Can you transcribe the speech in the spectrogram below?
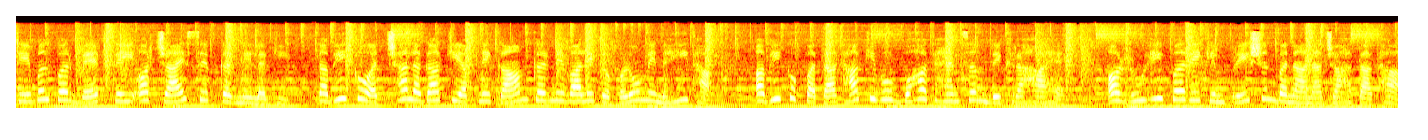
टेबल पर बैठ गई और चाय सिप करने लगी। तभी को अच्छा लगा कि अपने काम करने वाले कपड़ों में नहीं था। अभी को पता था कि वो बहुत हैंडसम दिख रहा है। और रूही पर एक इम्प्रेशन बनाना चाहता था।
